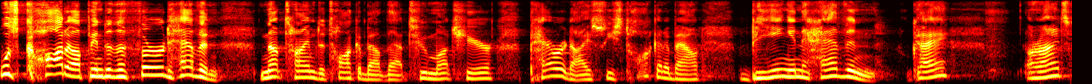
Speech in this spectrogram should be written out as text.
was caught up into the third heaven. Not time to talk about that too much here. Paradise, he's talking about being in heaven, okay? All right?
